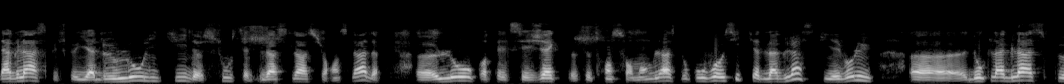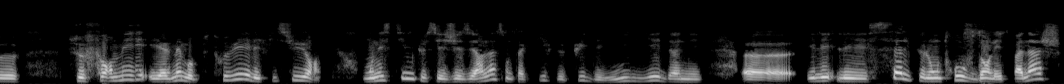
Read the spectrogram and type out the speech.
la glace, puisqu'il y a de l'eau liquide sous cette glace-là sur Encelade, euh, l'eau, quand elle s'éjecte, se transforme en glace. Donc on voit aussi qu'il y a de la glace qui évolue. Euh, donc la glace peut se former et elle-même obstruer les fissures. On estime que ces geysers-là sont actifs depuis des milliers d'années. Euh, et les, les sels que l'on trouve dans les panaches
